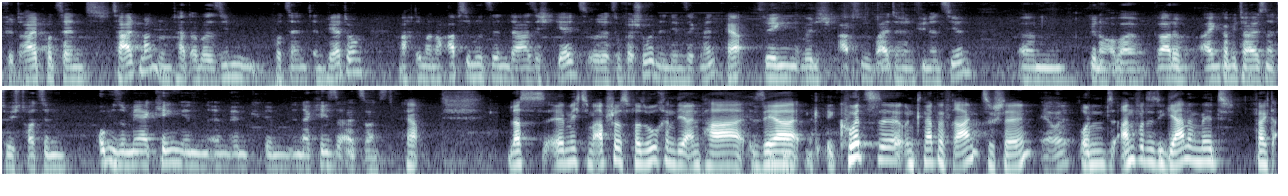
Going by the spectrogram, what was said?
für 3% zahlt man und hat aber 7% Entwertung. Macht immer noch absolut Sinn, da sich Geld oder zu verschulden in dem Segment. Ja. Deswegen würde ich absolut weiterhin finanzieren. Ähm, genau, aber gerade Eigenkapital ist natürlich trotzdem umso mehr King in, in, in, in der Krise als sonst. Ja. Lass äh, mich zum Abschluss versuchen, dir ein paar sehr kurze und knappe Fragen zu stellen. Jawohl. Und antworte sie gerne mit vielleicht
